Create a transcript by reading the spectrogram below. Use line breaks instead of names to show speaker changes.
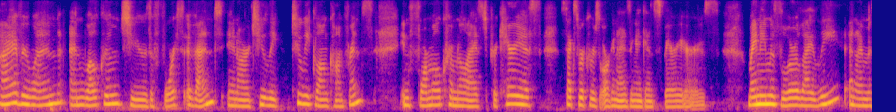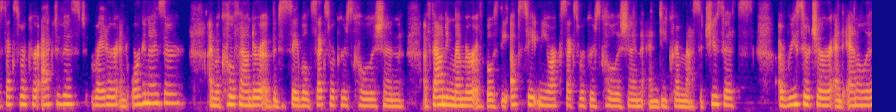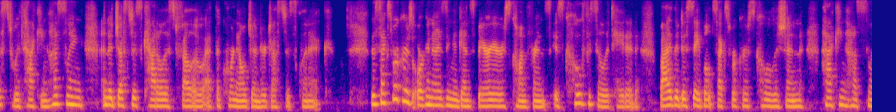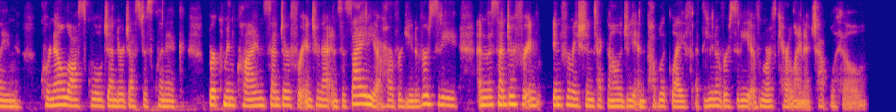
Hi, everyone, and welcome to the fourth event in our two-week two week long conference, Informal Criminalized Precarious Sex Workers Organizing Against Barriers. My name is Lorelei Lee, and I'm a sex worker activist, writer, and organizer. I'm a co-founder of the Disabled Sex Workers Coalition, a founding member of both the Upstate New York Sex Workers Coalition and Decrim Massachusetts, a researcher and analyst with Hacking Hustling, and a Justice Catalyst Fellow at the Cornell Gender Justice Clinic. The Sex Workers Organizing Against Barriers Conference is co-facilitated by the Disabled Sex Workers Coalition, Hacking Hustling, Cornell Law School Gender Justice Clinic, Berkman Klein Center for Internet and Society at Harvard University, and the Center for In Information Technology and Public Life at the University of North Carolina, Chapel Hill.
